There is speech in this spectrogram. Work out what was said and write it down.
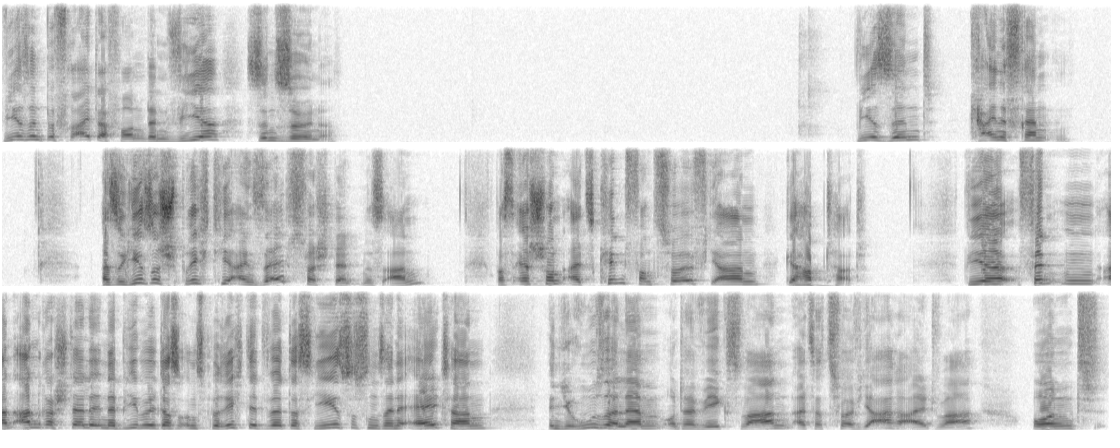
Wir sind befreit davon, denn wir sind Söhne. Wir sind keine Fremden. Also Jesus spricht hier ein Selbstverständnis an, was er schon als Kind von zwölf Jahren gehabt hat. Wir finden an anderer Stelle in der Bibel, dass uns berichtet wird, dass Jesus und seine Eltern in Jerusalem unterwegs waren, als er zwölf Jahre alt war. Und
